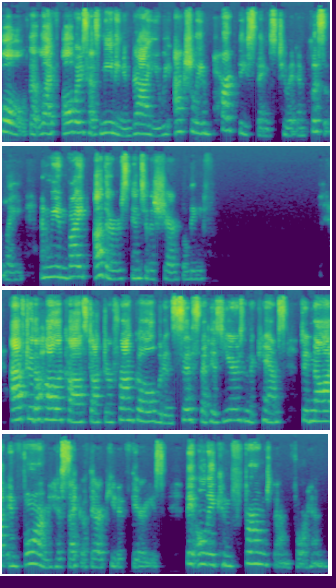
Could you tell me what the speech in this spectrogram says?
hold that life always has meaning and value, we actually impart these things to it implicitly, and we invite others into the shared belief. After the Holocaust, Dr. Frankl would insist that his years in the camps did not inform his psychotherapeutic theories. They only confirmed them for him.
